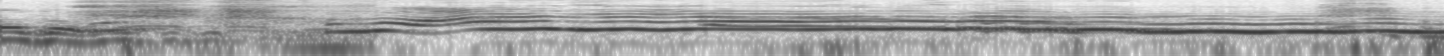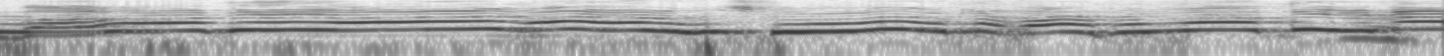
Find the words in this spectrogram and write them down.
কথা বল। মা বাবা আমার সোনার মদিনা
